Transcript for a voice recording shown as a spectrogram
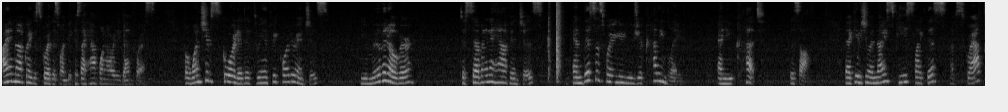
I am not going to score this one because I have one already done for us. But once you've scored it at three and three quarter inches, you move it over to seven and a half inches. And this is where you use your cutting blade and you cut this off. That gives you a nice piece like this of scrap.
